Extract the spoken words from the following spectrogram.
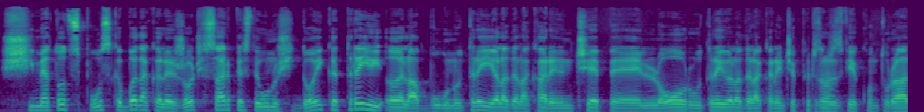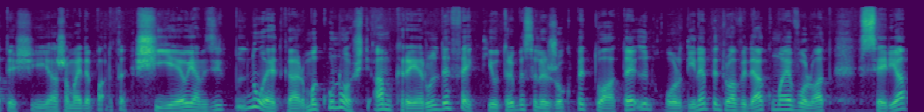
și mi-a tot spus că, bă, dacă le joci, sari peste 1 și 2, că 3 e ăla bunul, 3 e ăla de la care începe lore-ul, 3 e ăla de la care încep personaje să fie conturate și așa mai departe. Și eu i-am zis, nu Edgar, mă cunoști, am creierul defect, eu trebuie să le joc pe toate în ordine pentru a vedea cum a evoluat seria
